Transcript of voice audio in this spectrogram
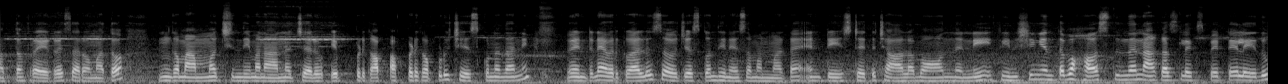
మొత్తం ఫ్రైడ్ రైస్ అరోమాతో. ఇంకా మా అమ్మ వచ్చింది మా నాన్న వచ్చారు. ఎప్పటికప్పుడు అప్పటికప్పుడు చేసుకున్న దాన్ని వెంటనే ఎవరికి వాళ్ళు సర్వ్ చేసుకొని తినేసామన్నమాట అండ్ టేస్ట్ అయితే చాలా బాగుందండి. ఫినిషింగ్ ఎంత బాగా వస్తుందని నాకు అసలు ఎక్స్పెక్టే లేదు.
